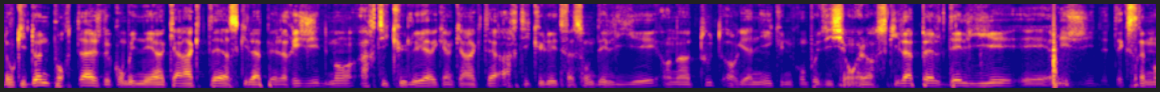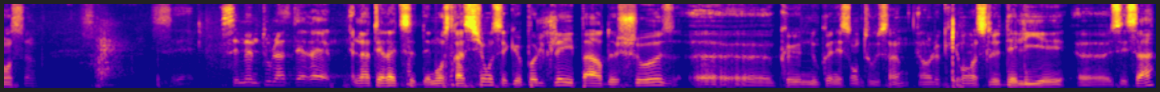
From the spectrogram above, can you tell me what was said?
Donc il donne pour tâche de combiner un caractère, ce qu'il appelle rigidement articulé, avec un caractère articulé de façon déliée en un tout organique, une composition. Alors ce qu'il appelle délié et rigide est extrêmement simple. Même tout l'intérêt. De cette démonstration, c'est que Paul Klee part de choses euh, que nous connaissons tous. Hein. En l'occurrence, le délié, euh, c'est ça,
